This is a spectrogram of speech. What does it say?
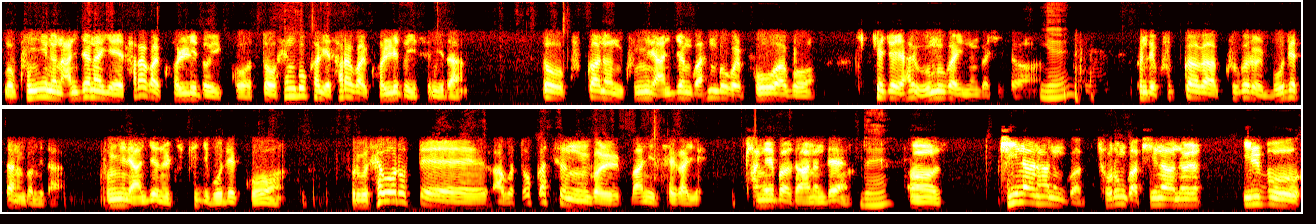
뭐 국민은 안전하게 살아갈 권리도 있고 또 행복하게 살아갈 권리도 있습니다. 또 국가는 국민의 안전과 행복을 보호하고 지켜줘야 할 의무가 있는 것이죠. 예. 그런데 국가가 그거를 못했다는 겁니다. 국민의 안전을 지키지 못했고 그리고 세월호 때하고 똑같은 걸 많이 제가 당해봐서 아는데 네. 어 비난하는 것, 조롱과 비난을 일부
